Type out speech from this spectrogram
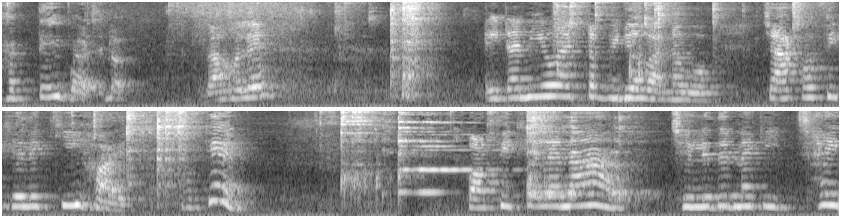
থাকতেই পারে না। তাহলে এটা নিয়েও একটা ভিডিও বানাবো। চা, কফি খেলে কি হয়? ওকে কফি খেলে না ছেলেদের নাকি ইচ্ছাই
